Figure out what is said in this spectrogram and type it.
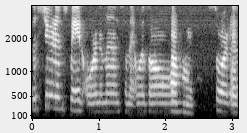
the students made ornaments, and it was all Oh, sort of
